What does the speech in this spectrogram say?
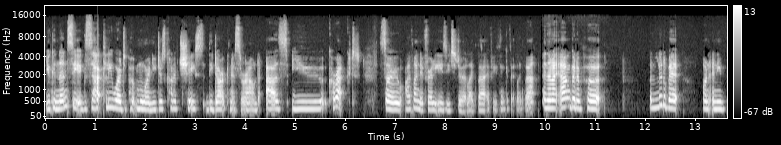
you can then see exactly where to put more and you just kind of chase the darkness around as you correct. So I find it fairly easy to do it like that if you think of it like that. And then I am going to put a little bit on any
